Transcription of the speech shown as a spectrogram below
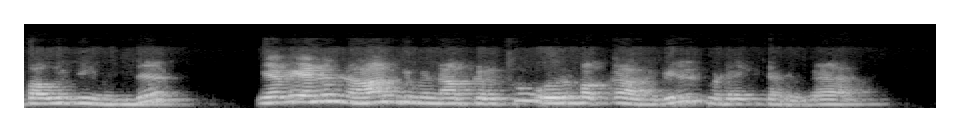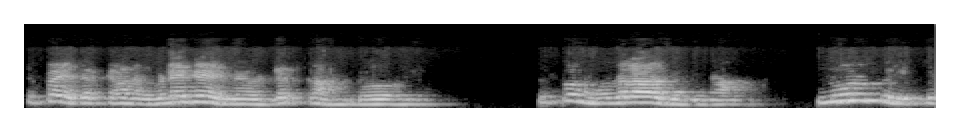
பகுதி வந்து எவையேனும் நான்கு வினாக்களுக்கு ஒரு பக்க அளவில் விடை தருக இப்ப இதற்கான விடைகள் என்னவென்று காண்போம். இப்ப முதலாவது வினா நூல் குறிப்பு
